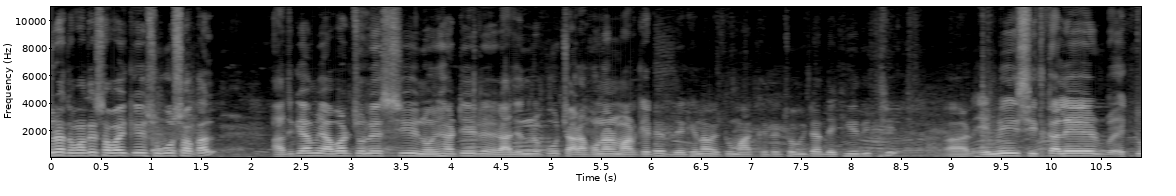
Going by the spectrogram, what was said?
বন্ধুরা, তোমাদের সবাইকে শুভ সকাল। আজকে আমি আবার চলে এসেছি নৈহাটির রাজেন্দ্রপুর চারাপোনার মার্কেটে। দেখে নাও, একটু মার্কেটের ছবিটা দেখিয়ে দিচ্ছি। আর এমনি শীতকালের একটু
